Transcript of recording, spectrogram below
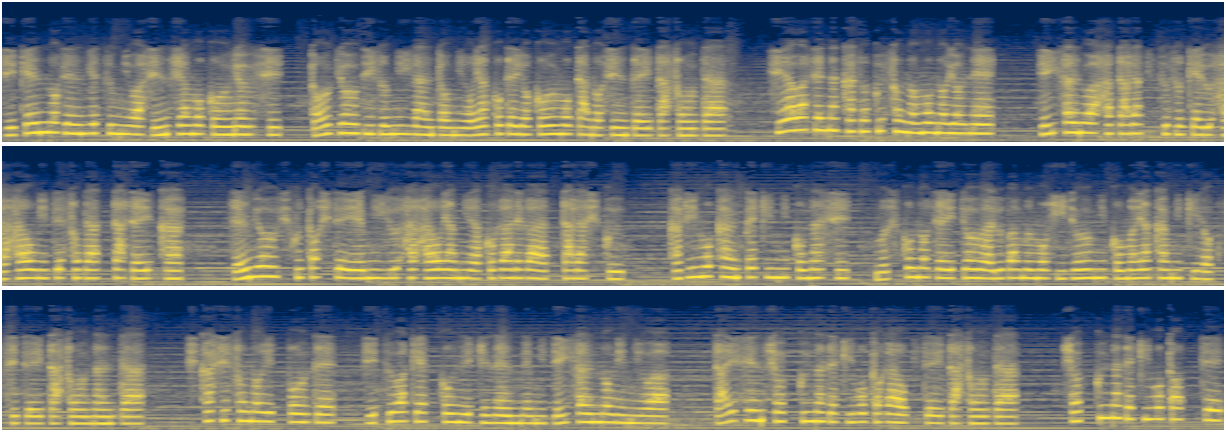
事件の前月には新車も購入し、東京ディズニーランドに親子で旅行も楽しんでいたそうだ。幸せな家族そのものよね。T さんは働き続ける母を見て育ったせいか、専業主婦として家にいる母親に憧れがあったらしく、家事も完璧にこなし、息子の成長アルバムも非常に細やかに記録していたそうなんだ。しかしその一方で、実は結婚1年目に T さんの身には、大変ショックな出来事が起きていたそうだ。ショックな出来事って、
